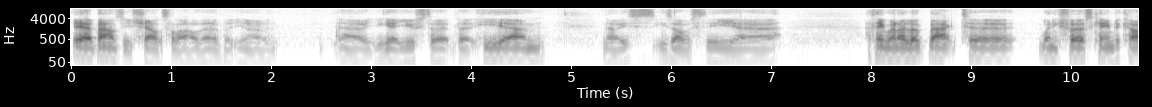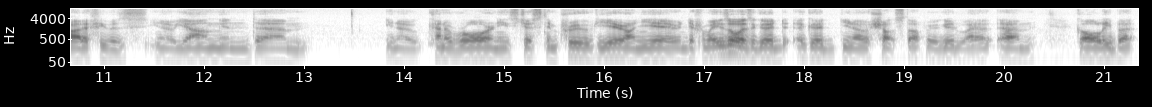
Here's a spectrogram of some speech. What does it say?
Yeah, Bownsy shouts a lot there, but you know, uh, you get used to it. But he, um, no, he's he's obviously uh, I think when I look back to when he first came to Cardiff, he was you know young and um, you know kind of raw, and he's just improved year on year in different ways. He's always a good a good you know shot stopper, a good um, goalie, but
